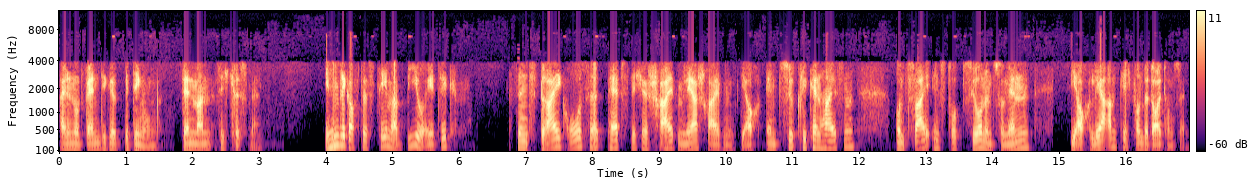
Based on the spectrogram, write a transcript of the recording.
eine notwendige Bedingung, wenn man sich Christ nennt. Im Hinblick auf das Thema Bioethik sind drei große päpstliche Schreiben, Lehrschreiben, die auch Enzykliken heißen, und zwei Instruktionen zu nennen, die auch lehramtlich von Bedeutung sind.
